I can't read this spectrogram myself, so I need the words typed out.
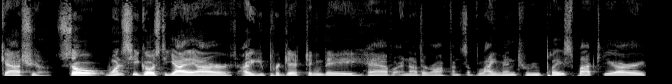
Gotcha. So once he goes to IR, are you predicting they have another offensive lineman to replace Bakhtiari,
